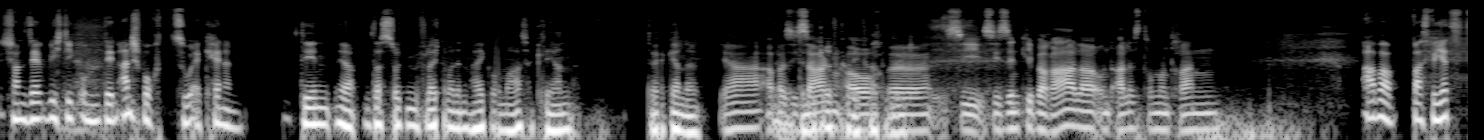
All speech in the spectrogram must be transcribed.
ist schon sehr wichtig, um den Anspruch zu erkennen. Den, ja, das sollten wir vielleicht nochmal den Heiko Maas erklären. Der gerne. Ja, aber Äh, sie sagen Begriff auch, äh, sie, sie sind liberaler und alles drum und dran. Aber was wir jetzt,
